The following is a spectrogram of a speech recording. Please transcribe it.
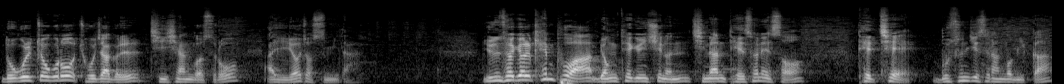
노골적으로 조작을 지시한 것으로 알려졌습니다. 윤석열 캠프와 명태균 씨는 지난 대선에서 대체 무슨 짓을 한 겁니까?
